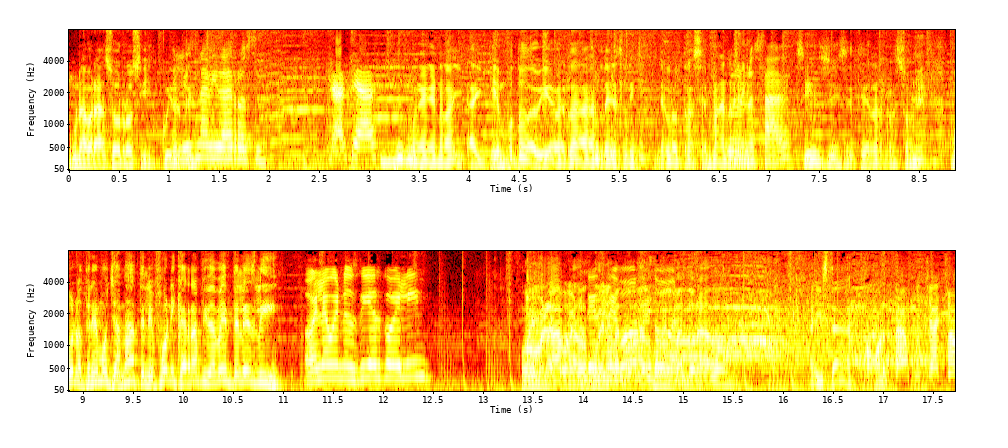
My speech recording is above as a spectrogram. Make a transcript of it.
Un abrazo, Rosy. Cuídate. Feliz Navidad, Rosy. Gracias. Bueno, hay, hay tiempo todavía, ¿verdad, Leslie? Ya la otra semana. ¿Uno ¿eh? no sabe? Sí, sí, sí, tienes razón. Bueno, tenemos llamada telefónica rápidamente, Leslie. Hola, buenos días, Joelín. Joel Maldonado, Joel Maldonado. Joel Maldonado. Ahí está. ¿Cómo están, muchachos?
